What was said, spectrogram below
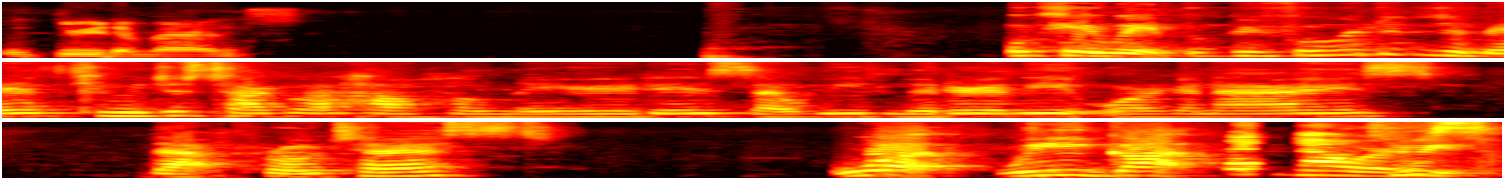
the three demands Okay, wait, but before we do the demands, can we just talk about how hilarious it is that we literally organized that protest? What we got Ten hours.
